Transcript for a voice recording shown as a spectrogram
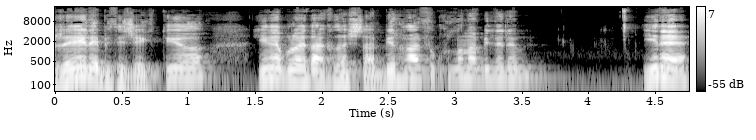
R ile bitecek diyor. Yine buraya da arkadaşlar bir harfi kullanabilirim. Yine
